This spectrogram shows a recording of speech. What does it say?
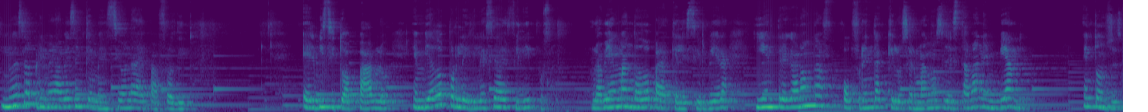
no es la primera vez en que menciona a Epafrodito. Él visitó a Pablo, enviado por la iglesia de Filipos, lo habían mandado para que le sirviera y entregara una ofrenda que los hermanos le estaban enviando. Entonces,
